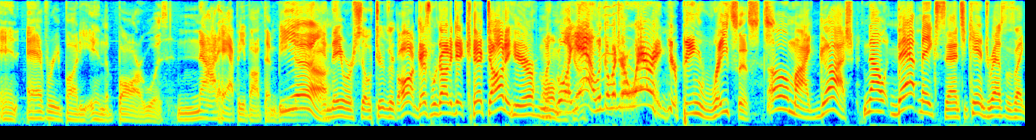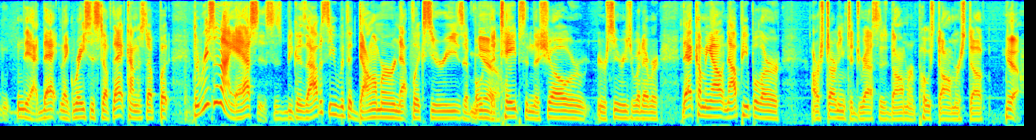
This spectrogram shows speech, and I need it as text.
and everybody in the bar was not happy about them being there. Yeah. And they were so tears like, oh, I guess we got to get kicked out of here. I'm like, Oh, well, God. yeah, look at what you're wearing. You're being racist. Oh my gosh! Now that makes sense. You can't dress as like yeah that like racist stuff, that kind of stuff. But the reason I ask this is because obviously with the Dahmer Netflix series, both Yeah. the tapes and the show or, or series or whatever, that coming out now, people are are starting to dress as Dahmer, post Dahmer stuff. Yeah.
